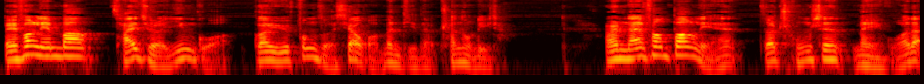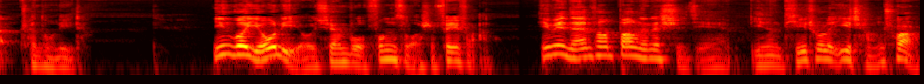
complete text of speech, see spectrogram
北方联邦采取了英国关于封锁效果问题的传统立场，而南方邦联则重申美国的传统立场。英国有理由宣布封锁是非法的。因为南方邦联的使节已经提出了一长串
